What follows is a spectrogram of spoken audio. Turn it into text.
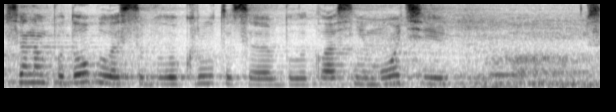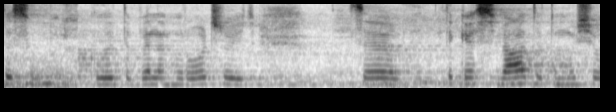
все нам подобалось, це було круто, це були класні емоції. Все супер. Коли тебе нагороджують, це таке свято, тому що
